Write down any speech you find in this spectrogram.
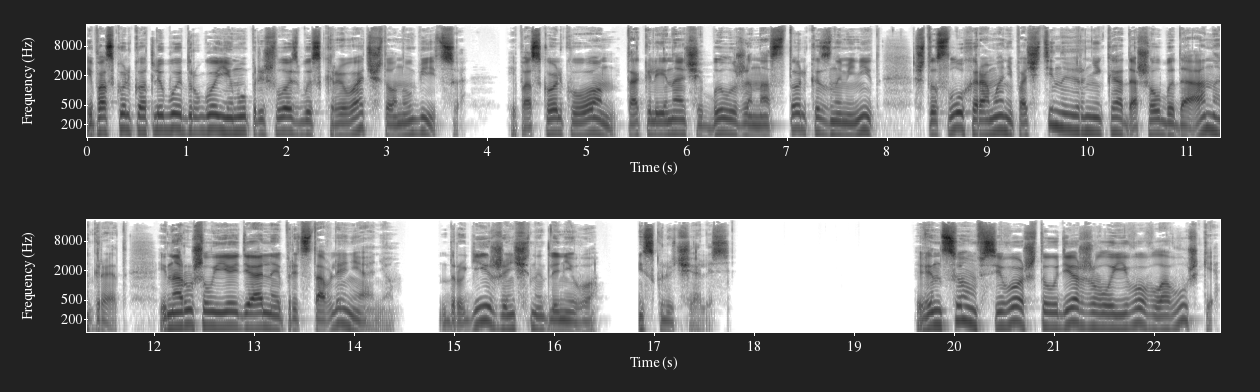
и поскольку от любой другой ему пришлось бы скрывать, что он убийца, и поскольку он, так или иначе, был уже настолько знаменит, что слух о романе почти наверняка дошел бы до Анна Грет и нарушил ее идеальное представление о нем, другие женщины для него исключались. Венцом всего, что удерживало его в ловушке,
